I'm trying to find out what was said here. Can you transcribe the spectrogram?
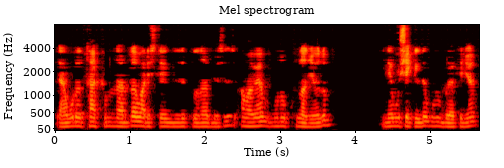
Yani burada takımlar da var istediğinizi kullanabilirsiniz. Ama ben bunu kullanıyordum. Yine bu şekilde bunu bırakacağım.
